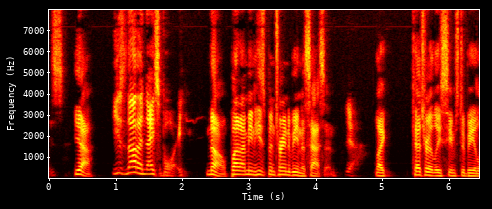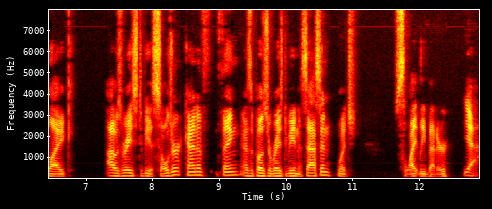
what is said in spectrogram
is. Yeah, He's not a nice boy. no, but I mean, he's been trained to be an assassin. Yeah. like Quatre at least seems to be like I was raised to be a soldier kind of thing, as opposed to raised to be an assassin, which slightly better. Yeah,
